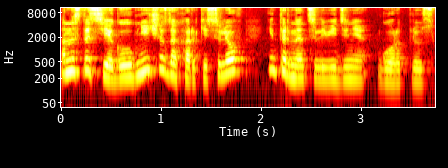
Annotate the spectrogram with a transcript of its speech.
Анастасия Голубнича, Захар Киселев, интернет-телевидение «Город плюс».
